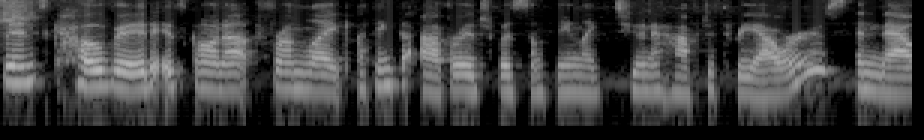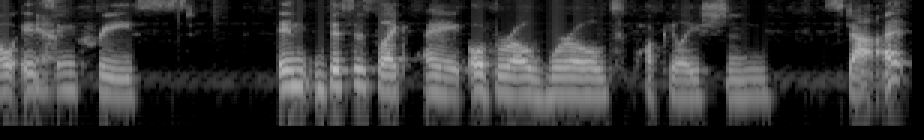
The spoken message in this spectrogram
since covid it's gone up from like i think the average was something like two and a half to three hours and now it's Yeah. increased. And this is like a overall world population stat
